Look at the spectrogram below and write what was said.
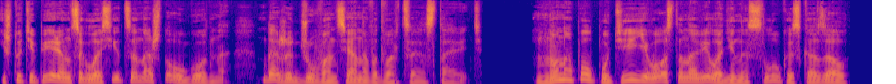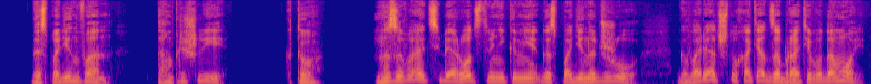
и что теперь он согласится на что угодно, даже Джу Вансяна во дворце оставить. Но на полпути его остановил один из слуг и сказал, «Господин Ван, там пришли». «Кто?» «Называют себя родственниками господина Джу. Говорят, что хотят забрать его домой», —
